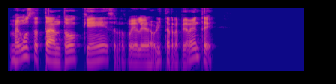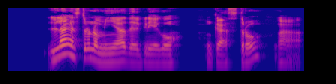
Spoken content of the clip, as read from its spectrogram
Me gusta tanto que se las voy a leer ahorita rápidamente. La gastronomía del griego gastro, ah,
